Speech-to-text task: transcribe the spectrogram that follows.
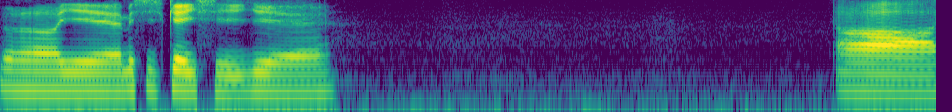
Oh, yeah, Mrs. Gacy, yeah. Uh,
